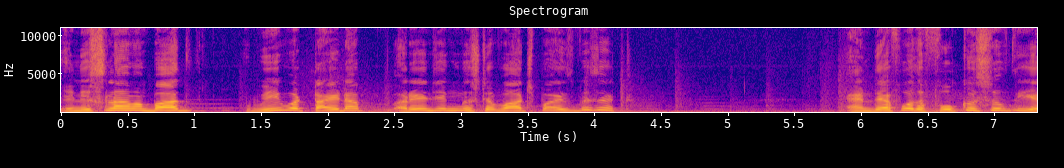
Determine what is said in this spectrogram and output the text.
in Islamabad, we were tied up arranging Mr. Vajpayee's visit. And therefore, the focus of the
